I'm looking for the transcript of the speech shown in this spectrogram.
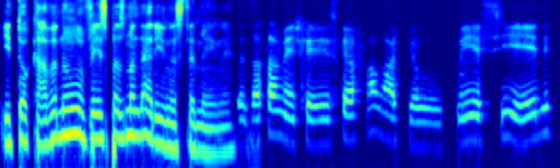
E tocava no Vespas Mandarinas também, né? Exatamente, que é isso que eu ia falar, que eu conheci ele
